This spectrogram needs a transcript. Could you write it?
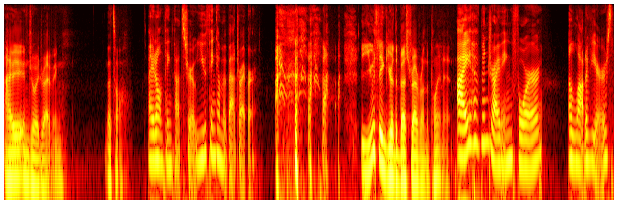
I enjoy driving. That's all. I don't think that's true. You think I'm a bad driver. You think you're the best driver on the planet, I have been driving for a lot of years,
